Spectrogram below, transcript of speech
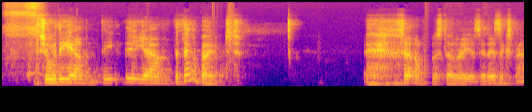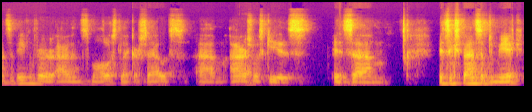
So the um, the the um, the thing about setting up a distillery is it is expensive, even for Ireland's smallest like ourselves. Um, Irish whiskey is is um, it's expensive to make,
